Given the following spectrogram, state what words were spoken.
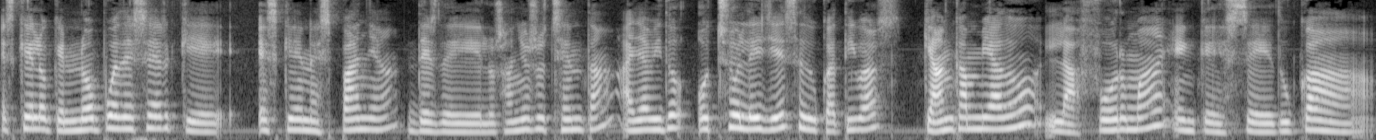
Es que lo que no puede ser que es que en España, desde los años 80, haya habido ocho leyes educativas que han cambiado la forma en que se educa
